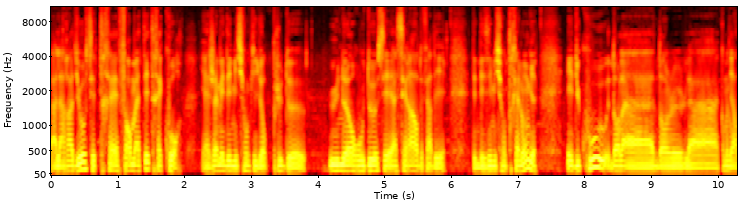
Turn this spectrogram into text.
à la radio c'est très formaté très court. Il n'y a jamais d'émission qui dure plus de une heure ou deux. C'est assez rare de faire des émissions très longues. Et du coup dans la dans le la comment dire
